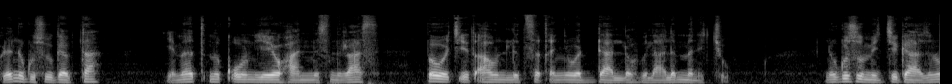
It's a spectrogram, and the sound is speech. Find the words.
ወደ ንጉሡ ገብታ የመጥምቁን የዮሐንስን ራስ በወጪት አሁን ልትሰጠኝ እወዳለሁ ብላ ለመነችው። ንጉሡም እጅግ አዝኖ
